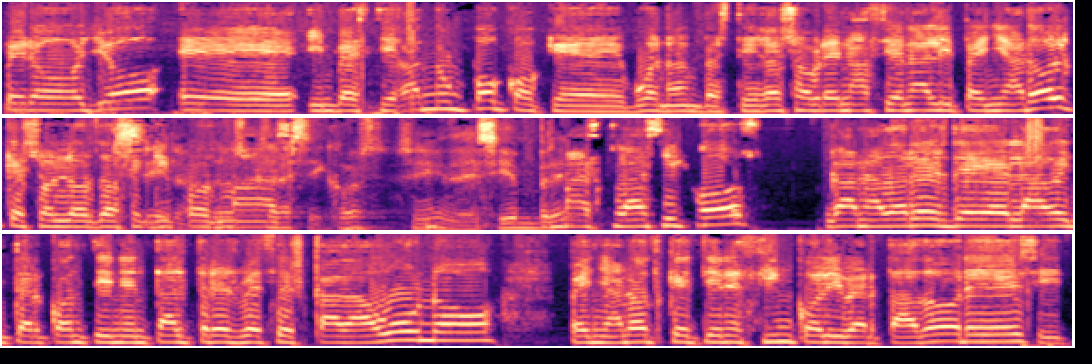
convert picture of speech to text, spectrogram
Pero yo, eh, investigando un poco, que bueno, investigué sobre Nacional y Peñarol, que son los dos equipos más clásicos, sí, de siempre. Más clásicos ganadores de la Intercontinental tres veces cada uno, Peñarol que tiene cinco Libertadores y,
